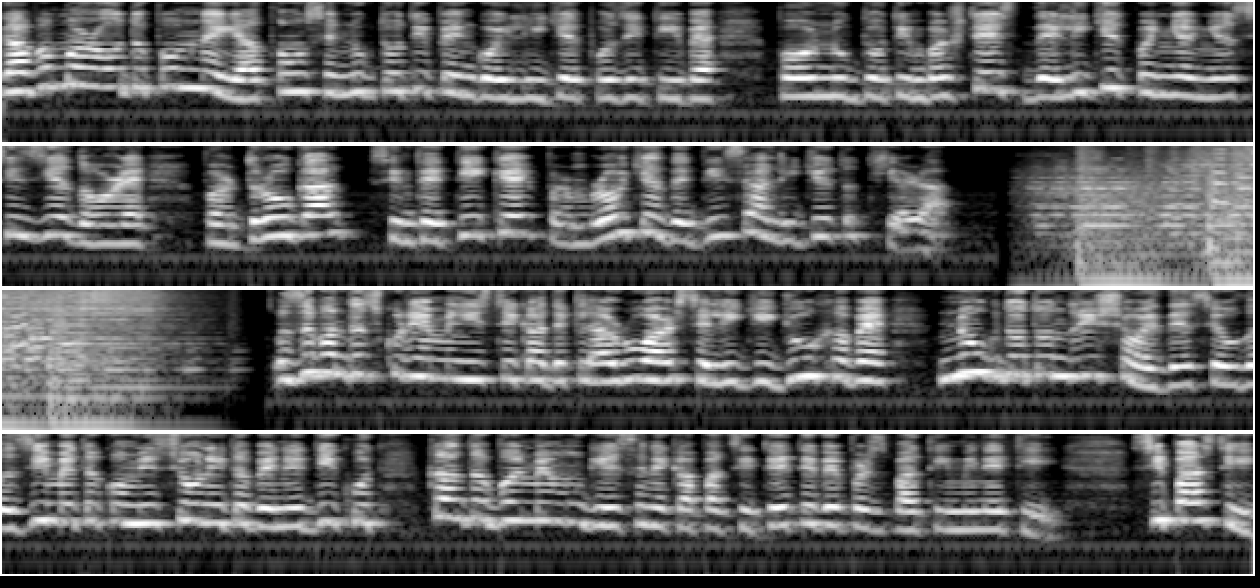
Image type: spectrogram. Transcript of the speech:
Nga VMRO-DPMNE-ja thonë se nuk do t'i pengojë ligjet pozitive, por nuk do t'i mbështesë dhe ligjet për një njësi zgjedhore, për droga sintetike, për mbrojtjen dhe disa ligje të tjera. Zëvendëskryeministri ka deklaruar se ligji i gjuhëve nuk do të ndryshojë dhe se udhëzimet e Komisionit të Venedikut kanë të bëjnë me mungesën e kapaciteteve për zbatimin e tij. Sipas tij,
